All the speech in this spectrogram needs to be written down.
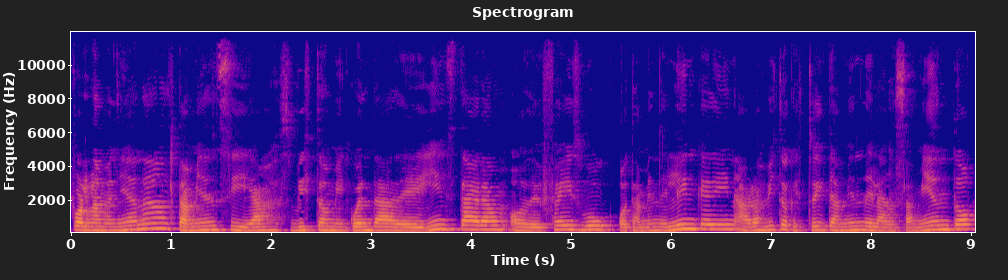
por la mañana, también si has visto mi cuenta de Instagram o de Facebook o también de LinkedIn, habrás visto que estoy también de lanzamiento.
